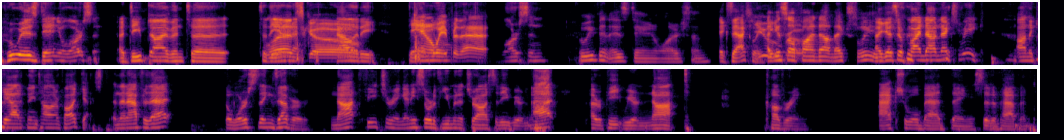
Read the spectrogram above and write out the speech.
Who is Daniel Larson? A deep dive into to the Let's internet go. personality. Can't wait for that. Larson. Who even is Daniel Larson? Exactly. You. I guess I'll find out next week. I guess you'll find out next week on the Chaotically Intolerant podcast. And then after that, the worst things ever, not featuring any sort of human atrocity. We are not, I repeat, we are not covering actual bad things that have happened.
